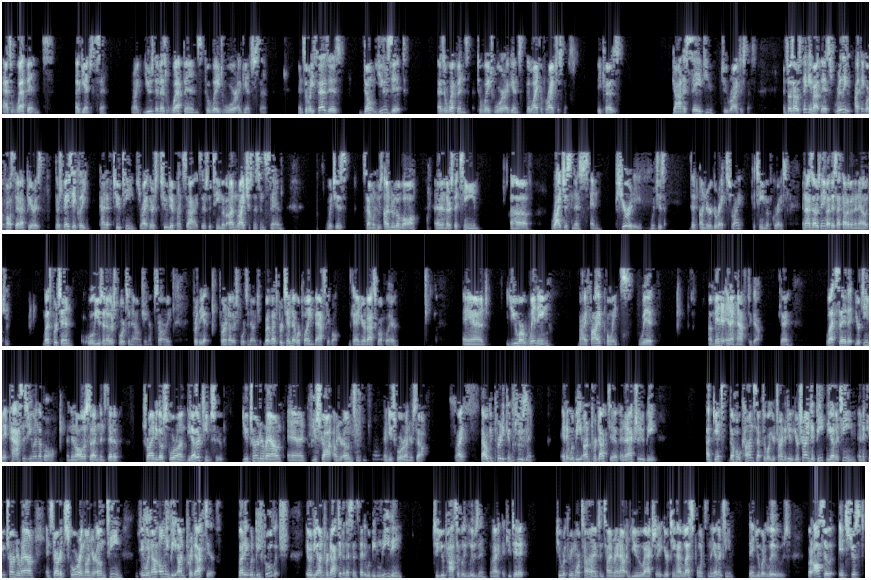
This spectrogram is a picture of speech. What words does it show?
as weapons against sin, right? Use them as weapons to wage war against sin. And so what he says is, don't use it as a weapon to wage war against the life of righteousness, because God has saved you to righteousness. And so as I was thinking about this, really, I think what Paul set up here is there's basically kind of two teams, right? There's two different sides. There's the team of unrighteousness and sin, which is someone who's under the law, and then there's the team of righteousness and purity, which is the under grace, right? The team of grace. And as I was thinking about this, I thought of an analogy. Let's pretend we'll use another sports analogy. I'm sorry for the for another sports analogy, but let's pretend that we're playing basketball. Okay, and you're a basketball player, and you are winning by five points with a minute and a half to go. Okay, let's say that your teammate passes you in the ball, and then all of a sudden, instead of trying to go score on the other team's hoop, you turned around and you shot on your own team and you scored on yourself. Right? That would be pretty confusing. And it would be unproductive and actually would be against the whole concept of what you're trying to do. You're trying to beat the other team, and if you turned around and started scoring on your own team, it would not only be unproductive, but it would be foolish. It would be unproductive in the sense that it would be leading to you possibly losing, right? If you did it two or three more times and time ran out and you actually, your team had less points than the other team, then you would lose. But also, it's just,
